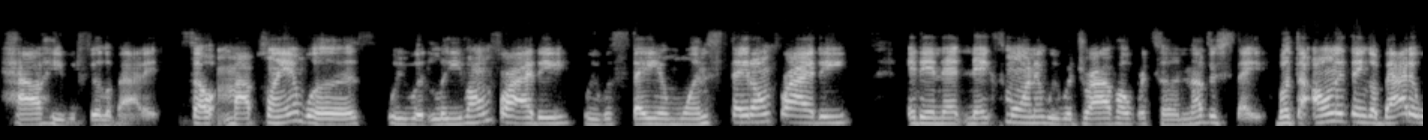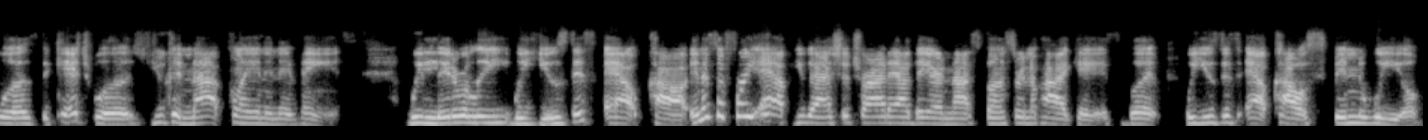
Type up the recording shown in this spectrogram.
how he would feel about it. So my plan was we would leave on Friday, we would stay in one state on Friday, and then that next morning we would drive over to another state. But the only thing about it was the catch was you could not plan in advance we literally we use this app called and it's a free app. You guys should try it out. They are not sponsoring the podcast but we use this app called spin the wheel.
